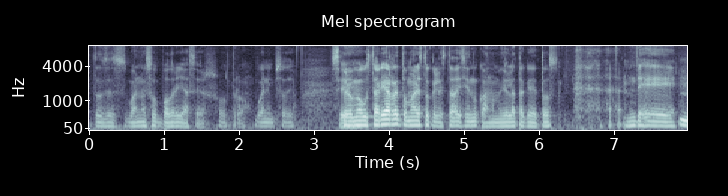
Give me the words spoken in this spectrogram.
Entonces, bueno, eso podría ser otro buen episodio. Sí. Pero me gustaría retomar esto que le estaba diciendo cuando me dio el ataque de tos. De, Mm.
